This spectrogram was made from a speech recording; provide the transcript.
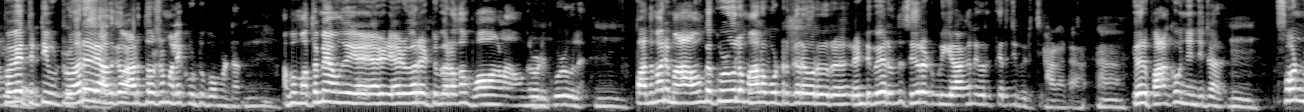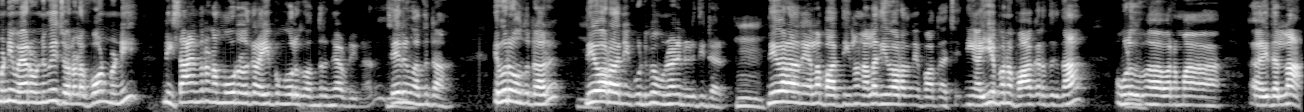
அப்பவே திட்டி விட்டுருவாரு. அதுக்கு அடுத்த வருஷம் மலை கூட்டு போக மாட்டார். அப்போ மொத்தமே அவங்க ஏழு பேர் எட்டு பேரோ தான் போவாங்களாம் அவங்களுடைய குழுவில். ம். அப்போ அந்த மாதிரி மா அவங்க குழுவில் மாலை போட்டிருக்கிற ஒரு ரெண்டு பேர் வந்து சிகரெட் குடிக்கிறாங்கன்னு இவருக்கு தெரிஞ்சு போயிடுச்சு. இவர் பார்க்கவும் செஞ்சுட்டாரு. ஃபோன் பண்ணி வேற ஒன்றுமே சொல்லலை. ஃபோன் பண்ணி இன்னைக்கு சாயந்தரம் நம்ம ஊரில் இருக்கிற ஐப்பங்கோலுக்கு வந்துருங்க அப்படின்னாரு. சரி வந்துட்டாங்க. இவரும் வந்துட்டாரு. தீபாராதனை கூட்டி போய் முன்னாடி நிறுத்திட்டாரு. தீபாராதனை எல்லாம் பார்த்தீங்கன்னா நல்ல தீபாராதனை பார்த்தாச்சு. நீங்கள் ஐயப்பனை பார்க்கறதுக்கு தான் உங்களுக்கு நம்ம இதெல்லாம்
